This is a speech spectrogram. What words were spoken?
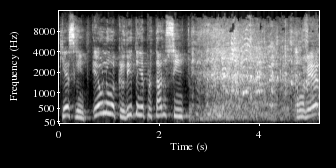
que é a seguinte: eu não acredito em apertar o cinto. Estão a ver?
